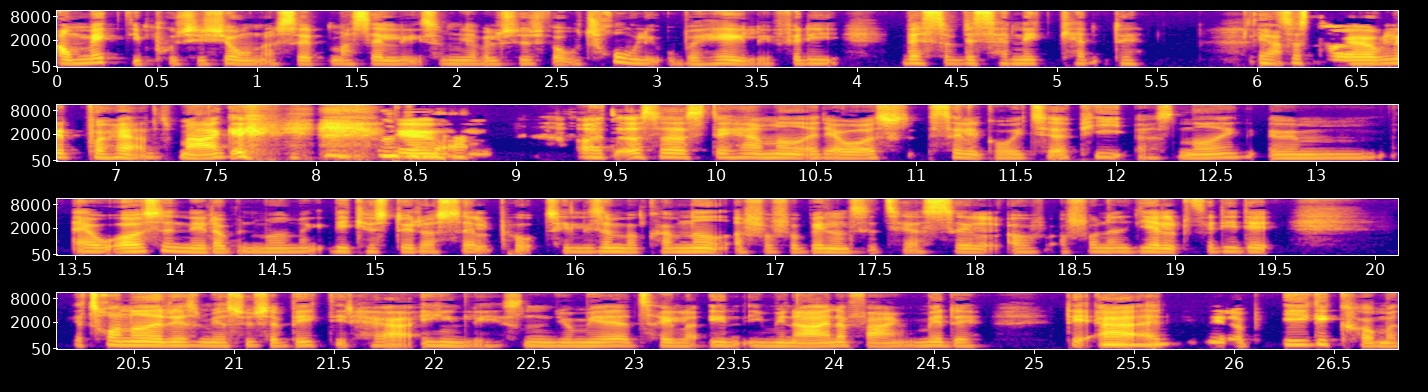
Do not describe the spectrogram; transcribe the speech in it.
afmægtig position at sætte mig selv i, som jeg vil synes var utrolig ubehagelig. Fordi hvad så, hvis han ikke kan det? Ja. Så står jeg jo lidt på herrens mark. øhm, og, og så også det her med, at jeg jo også selv går i terapi og sådan noget, ikke? Øhm, er jo også netop en måde, man, vi kan støtte os selv på, til ligesom at komme ned og få forbindelse til os selv, og, og få noget hjælp, fordi det, jeg tror noget af det, som jeg synes er vigtigt her egentlig, sådan jo mere jeg taler ind i min egen erfaring med det, det er, mm. at vi netop ikke kommer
